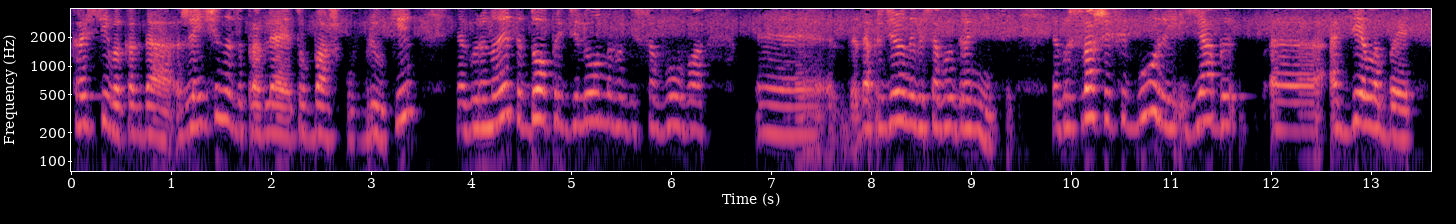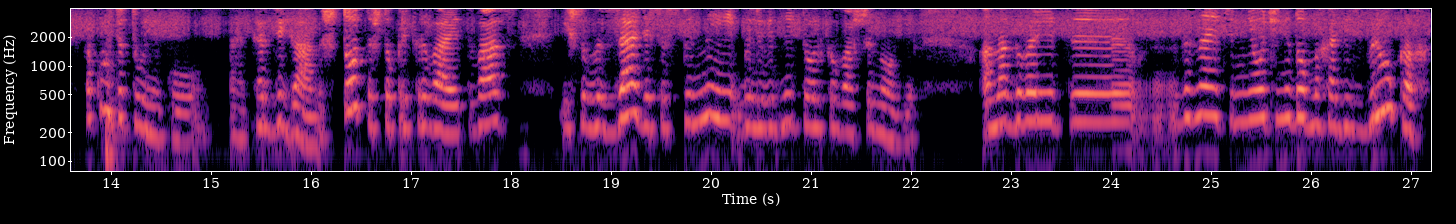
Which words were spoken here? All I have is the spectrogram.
красиво, когда женщина заправляет рубашку в брюки. Я говорю, но это до определенного весового, э, до определенной весовой границы. Я говорю, с вашей фигурой я бы э, одела бы какую-то тунику Э, кардиган, что-то, что прикрывает вас, и чтобы сзади, со спины были видны только ваши ноги. Она говорит, э, вы знаете, мне очень удобно ходить в брюках.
